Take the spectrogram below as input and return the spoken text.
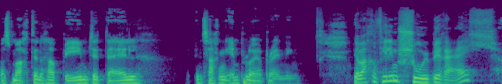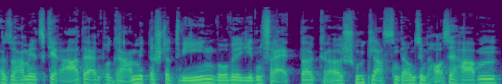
Was macht denn HB im Detail in Sachen Employer Branding? Wir machen viel im Schulbereich, also haben jetzt gerade ein Programm mit der Stadt Wien, wo wir jeden Freitag äh, Schulklassen bei uns im Hause haben,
